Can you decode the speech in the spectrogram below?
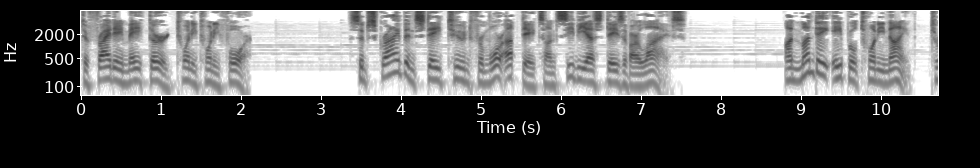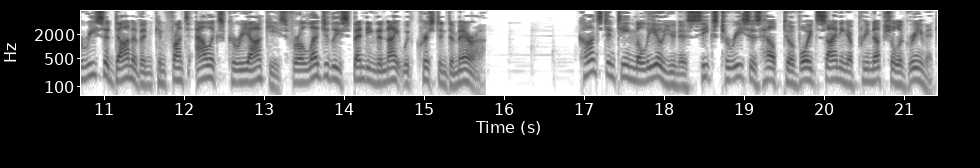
to Friday, May 3, 2024. Subscribe and stay tuned for more updates on CBS Days of Our Lives. On Monday, April 29, Theresa Donovan confronts Alex Kiriakis for allegedly spending the night with Kristen DiMera. Konstantin Meleounis seeks Theresa's help to avoid signing a prenuptial agreement,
